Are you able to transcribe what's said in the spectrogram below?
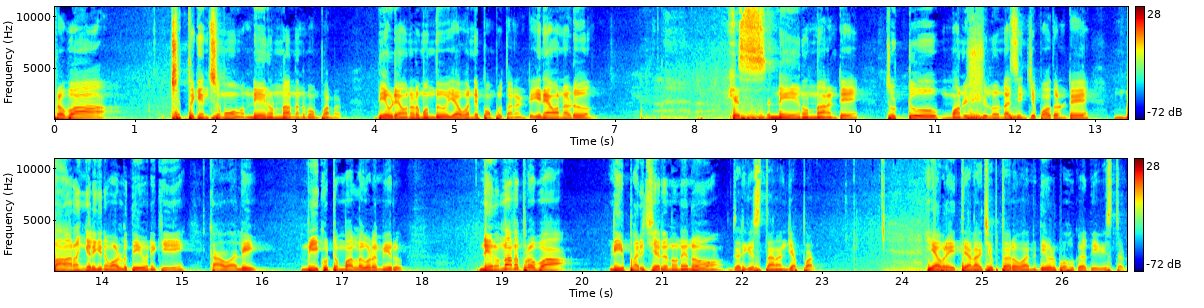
ప్రభా చిత్తగించుము నేనున్నా నన్ను పంపన్నాడు. దేవుడు ఏమన్నాడు ముందు? ఎవరిని పంపుతానంటే ఈయనేమన్నాడు? ఎస్ నేనున్నానంటే చుట్టూ మనుషులు నశించిపోతుంటే భారం కలిగిన వాళ్ళు దేవునికి కావాలి. మీ కుటుంబాల్లో కూడా మీరు నేనున్నాను ప్రభా నీ పరిచర్యను నేను జరిగిస్తానని చెప్పాలి. ఎవరైతే అలా చెప్తారో వారిని దేవుడు బహుగా దీవిస్తాడు.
